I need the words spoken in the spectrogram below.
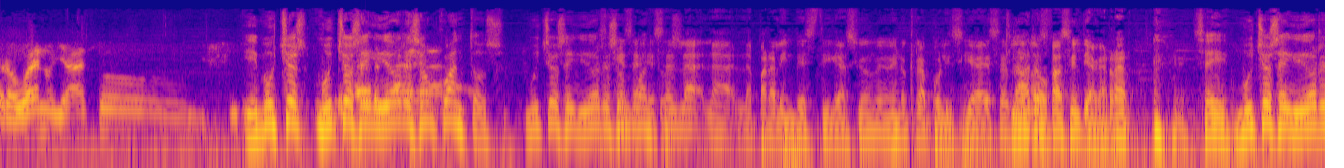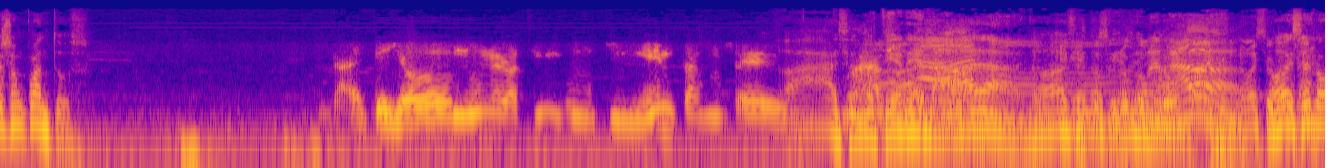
Pero bueno, ya eso... Y muchos muchos seguidores son cuántos? Muchos seguidores son Esa, esa cuántos? es la, la- la- para la investigación, me imagino que la policía, esa es Claro. la más fácil de agarrar. Sí, muchos seguidores son cuántos? Que yo número así como 500, no sé. Ah, ese no tiene nada. No, no Con nada. no, eso No, ese es lo,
